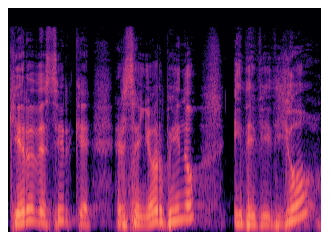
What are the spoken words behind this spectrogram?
Quiere decir que el Señor vino y dividió,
